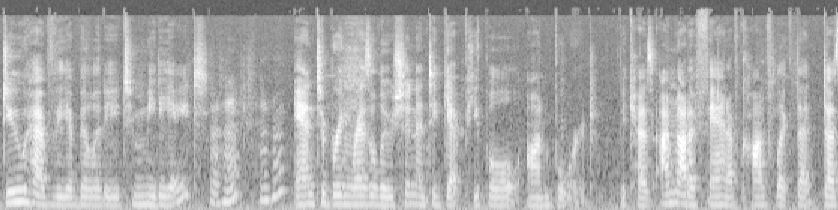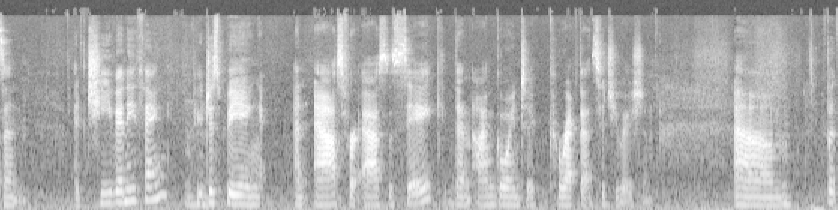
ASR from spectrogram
do have the ability to mediate mm-hmm, mm-hmm. and to bring resolution and to get people on board because I'm not a fan of conflict that doesn't achieve anything. If you're just being an ass for ass's sake, then I'm going to correct that situation. Um, but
